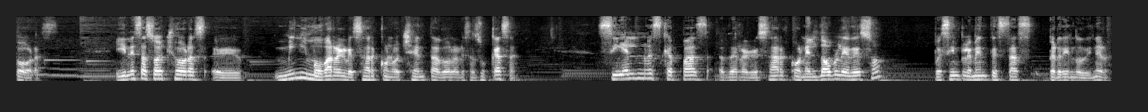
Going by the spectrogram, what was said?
horas. Y en esas 8 horas eh, mínimo va a regresar con 80 dólares a su casa. Si él no es capaz de regresar con el doble de eso, pues simplemente estás perdiendo dinero.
